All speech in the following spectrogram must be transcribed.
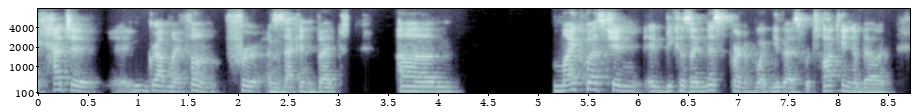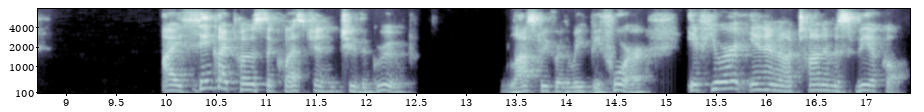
had to uh, grab my phone for a mm-hmm. second, but um, my question, uh, because I missed part of what you guys were talking about, I think I posed the question to the group last week or the week before. If you're in an autonomous vehicle,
